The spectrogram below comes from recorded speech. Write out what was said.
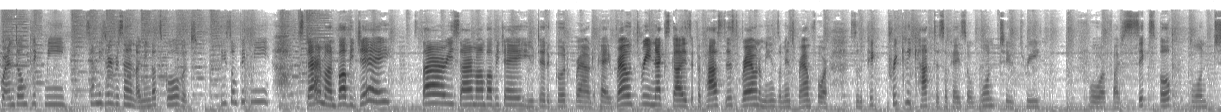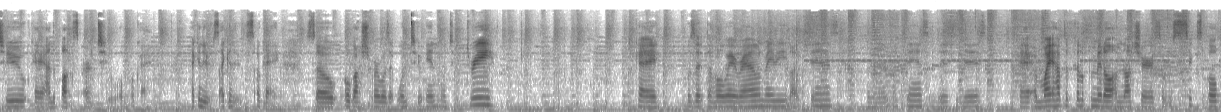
Gwen, don't pick me. 73%. I mean, that's good. Please don't pick me. Starman Bobby J. Sorry, Starman Bobby J. You did a good round. Okay, round three next, guys. If I pass this round, it means I'm into round four. So the prickly cactus. Okay, so one, two, three, four, five, six up. One, two. Okay, and the blocks are two up. Okay. I can do this. I can do this. Okay. So, oh gosh, where was it? One, two, in. One, two, three. Okay. Was it the whole way around? Maybe like this, and then like this, and this, and this. Okay, I might have to fill up the middle. I'm not sure. So it was six up.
